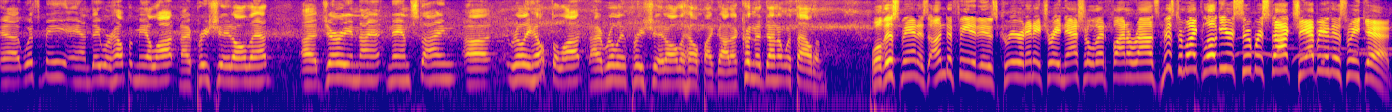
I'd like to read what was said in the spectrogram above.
uh, with me, and they were helping me a lot, and I appreciate all that. Uh, Jerry and Nan Stein uh, really helped a lot. I really appreciate all the help I got. I couldn't have done it without them. Well, this man is undefeated in his career in NHRA National Event Final Rounds. Mr. Mike Loge, your Super Stock champion this weekend.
